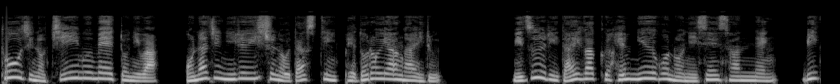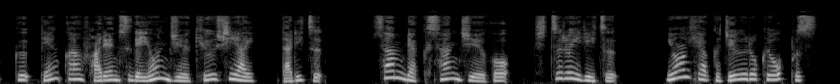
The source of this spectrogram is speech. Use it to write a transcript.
当時のチームメイトには、同じ二塁手のダスティン・ペドロヤがいる。ミズーリ大学編入後の2003年、ビッグ10カンファレンスで49試合、打率335、出塁率416オプス、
